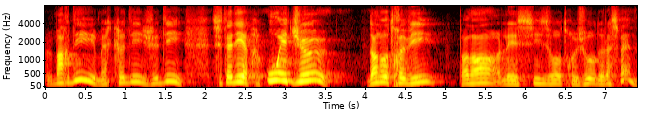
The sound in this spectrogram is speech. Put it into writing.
Le mardi, mercredi, jeudi? C'est-à-dire, où est Dieu? Dans notre vie pendant les six autres jours de la semaine.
